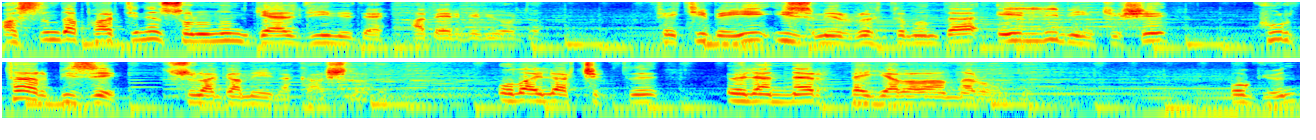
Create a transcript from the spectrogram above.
aslında partinin sonunun geldiğini de haber veriyordu. Fethi Bey'i İzmir rıhtımında 50 bin kişi kurtar bizi sloganıyla karşıladı. Olaylar çıktı, ölenler ve yaralananlar oldu. O gün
